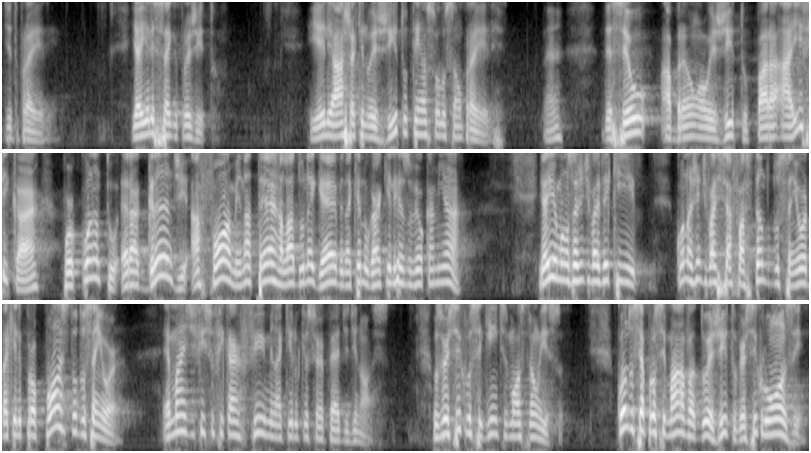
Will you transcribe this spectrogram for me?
dito para ele. E aí ele segue para o Egito. E ele acha que no Egito tem a solução para ele. Né? Desceu Abrão ao Egito para aí ficar, porquanto era grande a fome na terra lá do Negueb, naquele lugar que ele resolveu caminhar. E aí, irmãos, a gente vai ver que quando a gente vai se afastando do Senhor, daquele propósito do Senhor, é mais difícil ficar firme naquilo que o Senhor pede de nós. Os versículos seguintes mostram isso. Quando se aproximava do Egito, versículo 11,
